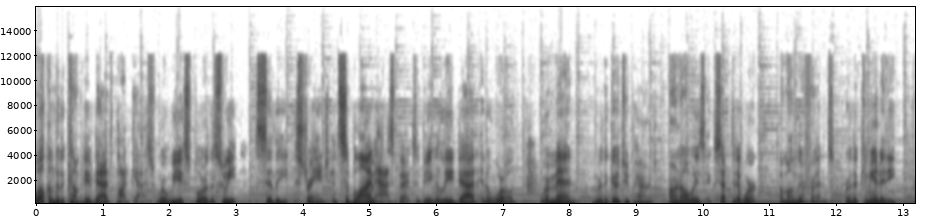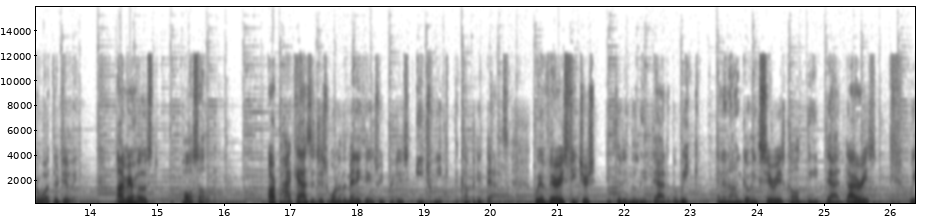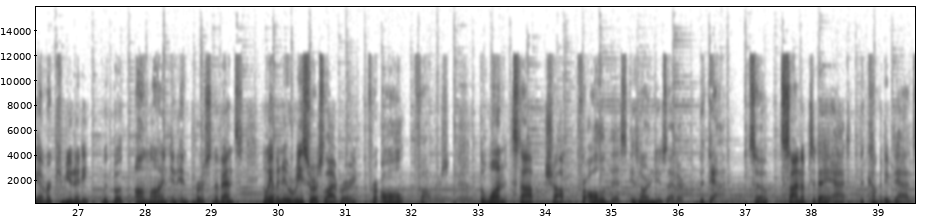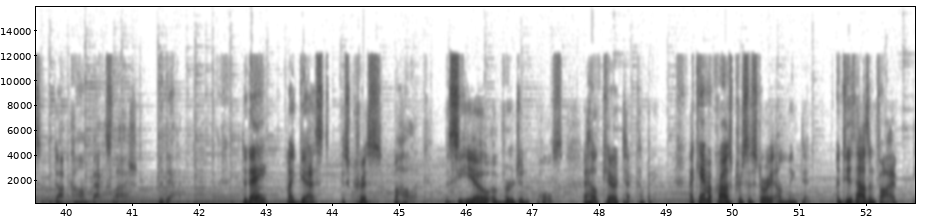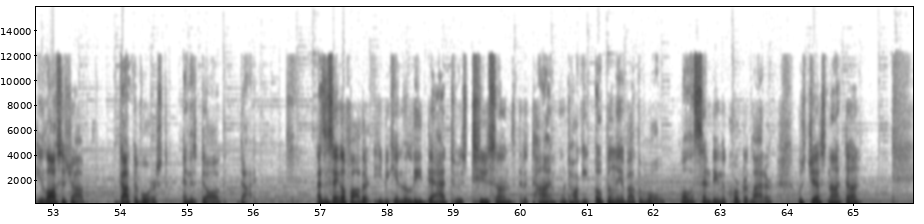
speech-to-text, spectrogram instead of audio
Welcome to the Company of Dads podcast, where we explore the sweet, silly, strange, and sublime aspects of being a lead dad in a world where men who are the go to parent aren't always accepted at work, among their friends, or in the community for what they're doing. I'm your host, Paul Sullivan. Our podcast is just one of the many things we produce each week at the Company of Dads. We have various features, including the Lead Dad of the Week and an ongoing series called Lead Dad Diaries. We have our community with both online and in person events, and we have a new resource library for all fathers. The one stop shop for all of this is our newsletter, The Dad. So sign up today at thecompanyofdads.com backslash The Dad. Today, my guest is Chris Michalak, the CEO of Virgin Pulse, a healthcare tech company. I came across Chris's story on LinkedIn. In 2005, he lost his job, got divorced, and his dog died. As a single father, he became the lead dad to his two sons at a time when talking openly about the role while ascending the corporate ladder was just not done.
